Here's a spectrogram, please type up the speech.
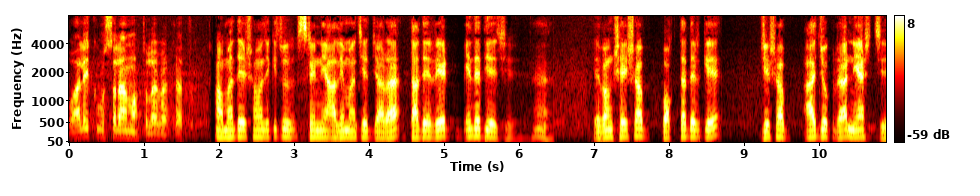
ওয়ালাইকুম আসসালাম রহমতুল্লাহ বারকাত আমাদের সমাজে কিছু শ্রেণি আলেম আছে যারা তাদের রেট বেঁধে দিয়েছে হ্যাঁ? এবং সেই সব বক্তাদেরকে যেসব আয়োজকরা নিয়ে আসছে,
